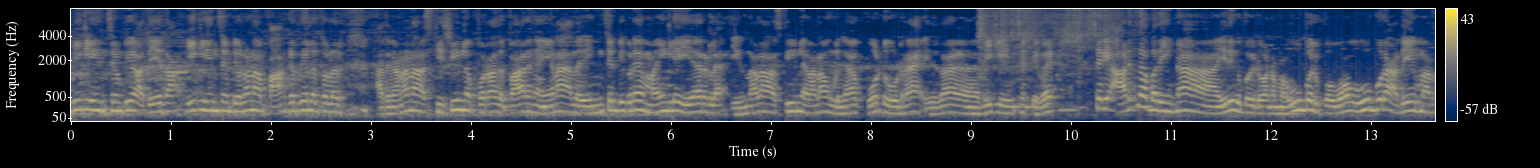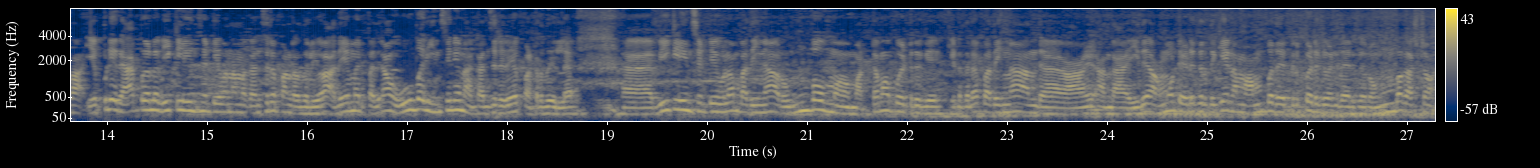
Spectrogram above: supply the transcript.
வீக்லி இன்சென்டிவ் அதே தான். வீக்லி இன்சென்டிவ்லாம் நான் பார்க்குறதே இல்லை தொடர் அது வேணால் நான் ஸ்க்ரீனில் போடுறேன் அதை பாருங்கள் ஏன்னா அந்த இன்சென்டிவ் கூட மைண்ட்லேயே ஏறல. இருந்தாலும் நான் ஸ்க்ரீனில் வேணால் உங்களுக்காக போட்டு விட்றேன். இதுதான் வீக்லி இன்சென்டிவ் சரி அடுத்தது பார்த்தீங்கன்னா இதுக்கு போயிடுவோம் நம்ம ஊபர் போவோம். ஊபரும் அதே மாதிரி தான். எப்படி ரேப்பிடோவில் வீக்லி இன்சென்டிவ் நம்ம கன்சிடர் பண்ணுறது இல்லையோ அதே மாதிரி பார்த்தீங்கன்னா ஊபர் இன்சென்டிவ் நான் கன்சிடரே பண்ணுறது இல்லை. வீக்லி இன்சென்டிவ்லாம் பார்த்தீங்கன்னா ரொம்ப ம- மட்டமாக போயிட்டுருக்கு. கிட்டத்தட்ட பார்த்தீங்கன்னா அந்த அந்த இது அமௌண்ட் எடுக்கிறதுக்கே நம்ம ஐம்பது ட்ரிப் எடுக்க வேண்டியதாக இருக்குது ரொம்ப கஷ்டம்.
